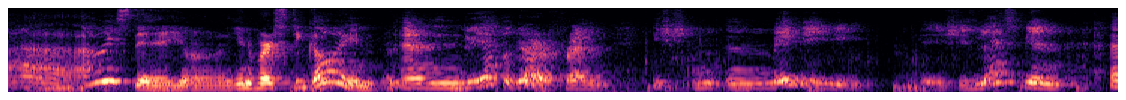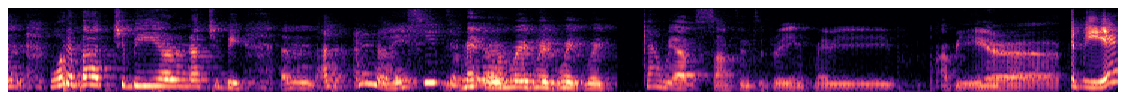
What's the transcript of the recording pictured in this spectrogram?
Uh, how is the uh, university going? And do you have a girlfriend? Is she, uh, maybe uh, she's lesbian. And what about to be or not to be? Um, I, I don't know. Is it? uh, Wait, wait, wait, wait, wait. Can we have something to drink? Maybe a beer? Uh... A beer?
